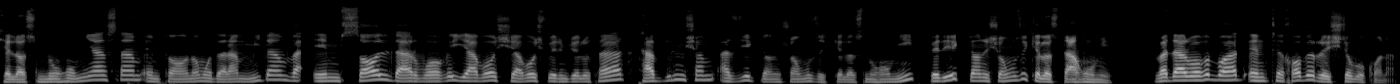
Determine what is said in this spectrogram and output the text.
کلاس نهمی هستم امتحانامو دارم میدم و امسال در واقع یواش یواش بریم جلوتر تبدیل میشم از یک دانش آموز کلاس نهمی به یک دانش آموز کلاس دهمی و در واقع باید انتخاب رشته بکنم.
